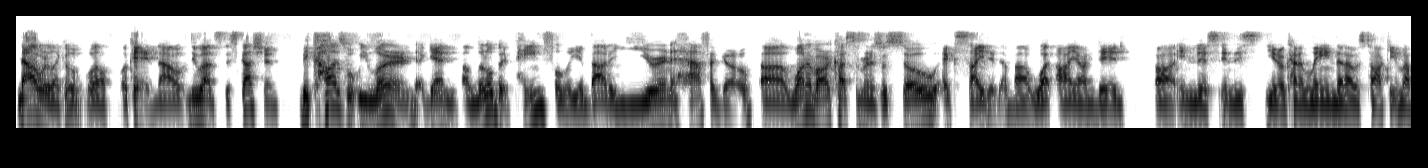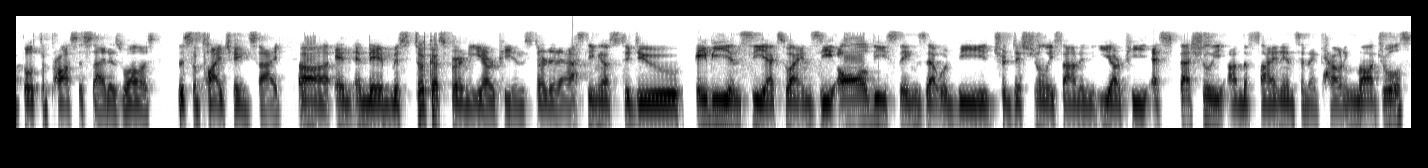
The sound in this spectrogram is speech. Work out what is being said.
Now we're like, oh, well, okay, now nuanced discussion. Because what we learned, again, a little bit painfully about a year and a half ago, uh, one of our customers was so excited about what Ion did uh, in this in this you know kind of lane that I was talking about, both the process side as well as the supply chain side. Uh, and and they mistook us for an ERP and started asking us to do A, B, and C, X, Y, and Z, all these things that would be traditionally found in ERP, especially on the finance and accounting modules.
